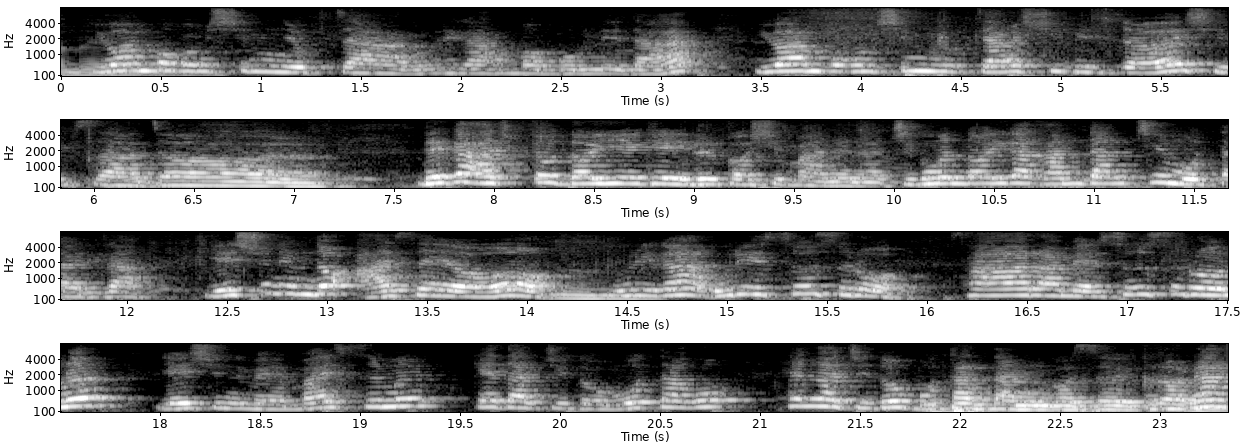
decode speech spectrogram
아멘. 요한복음 16장 우리가 한번 봅니다. 요한복음 16장 11절 14절 내가 아직도 너희에게 이를 것이 많으나 지금은 너희가 감당치 못하리라. 예수님도 아세요. 우리가 우리 스스로 사람의 스스로는 예수님의 말씀을 깨닫지도 못하고 행하지도 못한다는 것을 그러나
